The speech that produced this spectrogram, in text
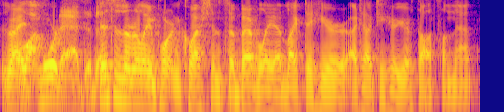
Right. a lot more to add to this. This is a really important question. So Beverly, I'd like to hear, I'd like to hear your thoughts on that.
